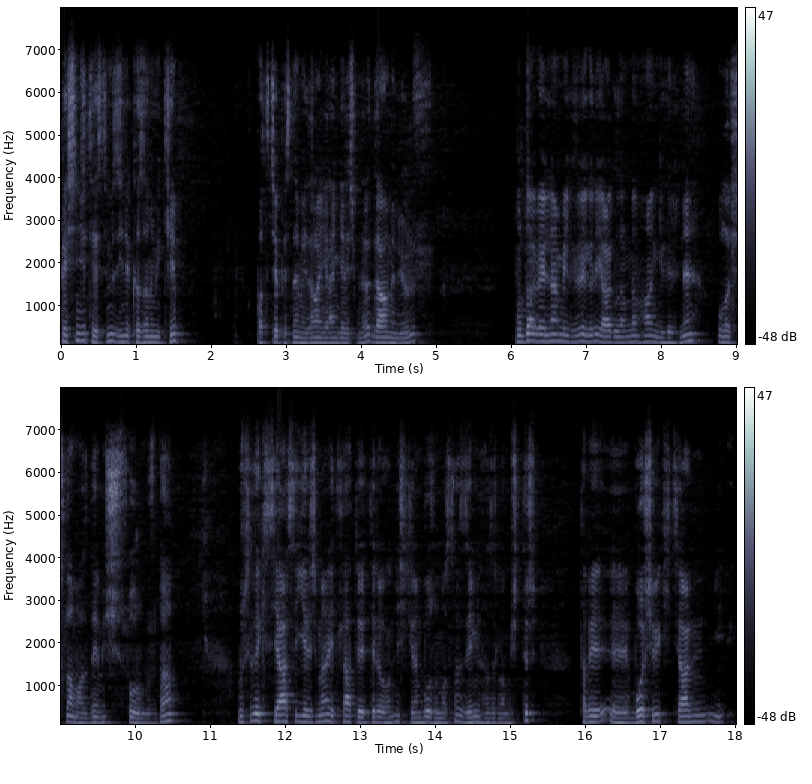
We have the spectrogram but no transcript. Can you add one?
5. testimiz yine kazanım 2. Batı cephesinde meydana gelen gelişmelere devam ediyoruz. Burada verilen bilgilere göre yargılarından hangilerine ulaşılamaz demiş sorumuzda. Rusya'daki siyasi gelişmeler İttihat Devletleri olan ilişkilerin bozulmasına zemin hazırlamıştır. Tabi e, Bolşevik ihtilalinin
